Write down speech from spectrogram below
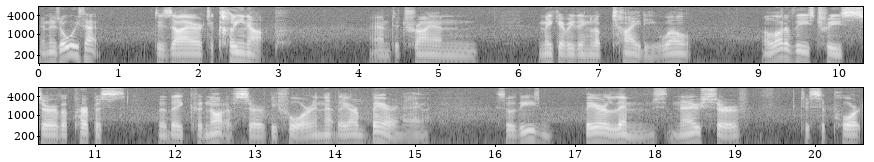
and there's always that desire to clean up and to try and make everything look tidy. Well, a lot of these trees serve a purpose that they could not have served before in that they are bare now so these bare limbs now serve to support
